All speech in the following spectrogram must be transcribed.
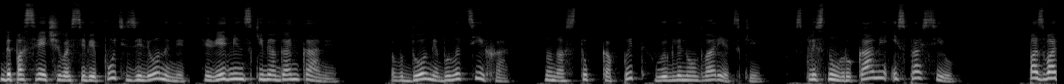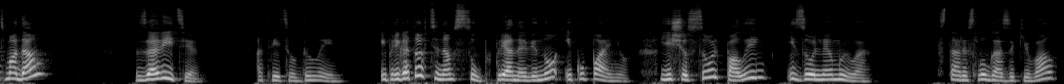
да посвечивая себе путь зелеными ведьминскими огоньками. В доме было тихо, но на стук копыт выглянул дворецкий, сплеснул руками и спросил. «Позвать мадам?» «Зовите», — ответил Делейн. И приготовьте нам суп, пряное вино и купальню. Еще соль, полынь и зольное мыло». Старый слуга закивал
